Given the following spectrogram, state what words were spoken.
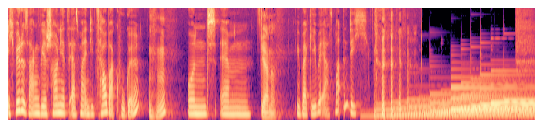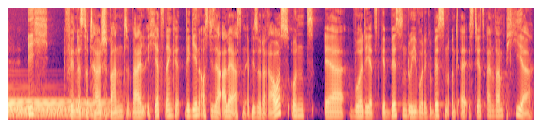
Ich würde sagen, wir schauen jetzt erstmal in die Zauberkugel und ähm, Gerne. übergebe erstmal an dich. Ich finde es total spannend, weil ich jetzt denke, wir gehen aus dieser allerersten Episode raus und er wurde jetzt gebissen, Louis wurde gebissen und er ist jetzt ein Vampir.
